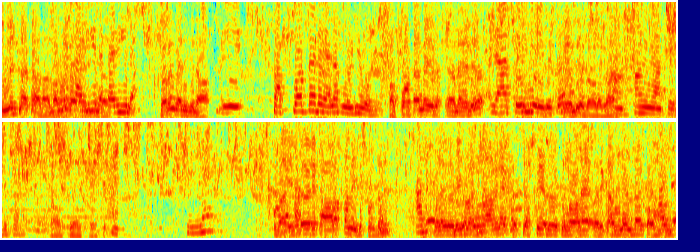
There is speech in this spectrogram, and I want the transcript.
ഉള്ളിച്ചാക്കാണ്. നമ്മൾ ഇത് കരിയില കരിയില. വെറും കരികില ഈ സപ്പോട്ടയുടെ ഇല പൊഴിഞ്ഞു പോയി. സപ്പോർട്ടന്റെ ഇലയിൽ പെയിന്റ് ചെയ്തിട്ട് പെയിന്റ് ചെയ്താണല്ലേ ആ അങ്ങനെ ആക്കി എടുക്കാം. Okay okay. പിന്നെ ഇവിടെ ഒരു കാളപ്പൻ ഇരിപ്പുണ്ട്. ബംഗ്ലാവിലൊക്കെ സ്റ്റെപ്പ് ചെയ്ത് വെക്കുന്ന പോലെ ഒരു കണ്ണുണ്ട് കൊമ്പുണ്ട്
